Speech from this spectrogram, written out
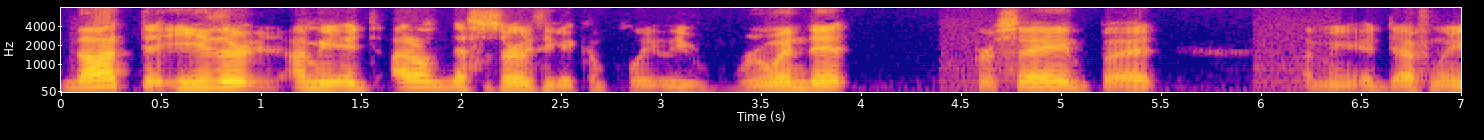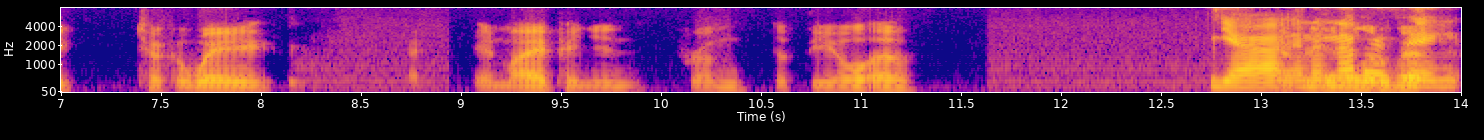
not that either i mean it, i don't necessarily think it completely ruined it per se but i mean it definitely took away in my opinion from the feel of Yeah, and another thing,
